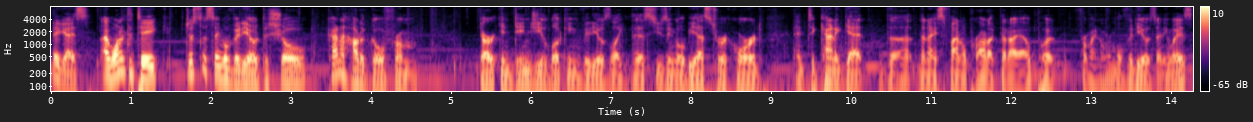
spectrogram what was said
Hey guys, I wanted to take just a single video to show kind of how to go from dark and dingy looking videos like this using OBS to record and to kind of get the, the nice final product that I output for my normal videos anyways,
